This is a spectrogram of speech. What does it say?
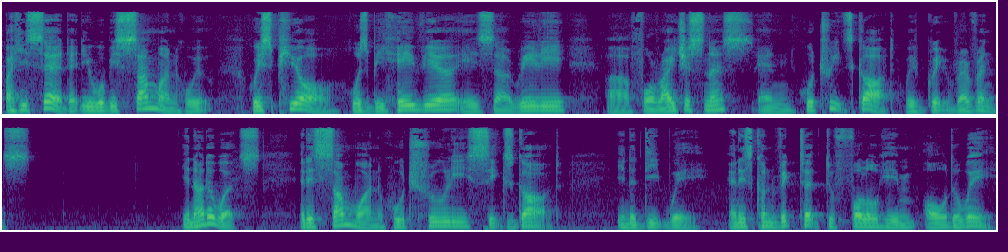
But he said that it will be someone who, who is pure, whose behavior is uh, really uh, for righteousness, and who treats God with great reverence. In other words, it is someone who truly seeks God in a deep way and is convicted to follow Him all the way.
